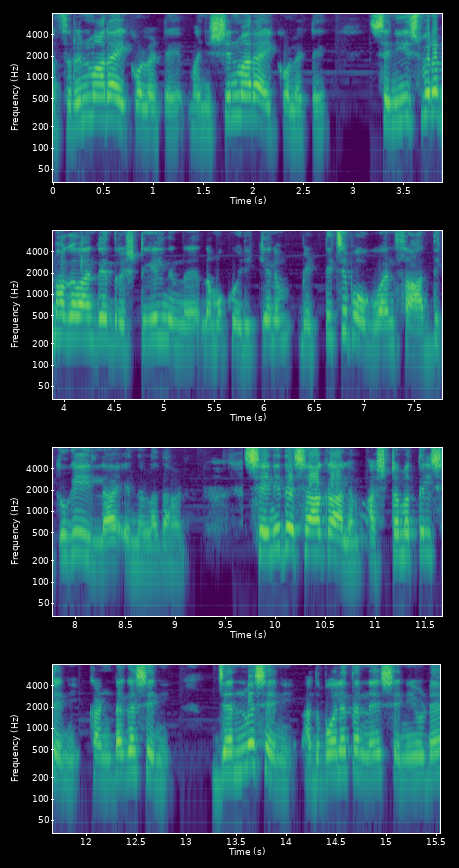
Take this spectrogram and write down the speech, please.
അസുരന്മാരായിക്കൊള്ളട്ടെ മനുഷ്യന്മാരായിക്കൊള്ളട്ടെ ശനീശ്വര ഭഗവാന്റെ ദൃഷ്ടിയിൽ നിന്ന് നമുക്കൊരിക്കലും വെട്ടിച്ചു പോകുവാൻ സാധിക്കുകയില്ല എന്നുള്ളതാണ്. ശനി ദശാകാലം അഷ്ടമത്തിൽ ശനി കണ്ടകശനി ജന്മശനി അതുപോലെ തന്നെ ശനിയുടെ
